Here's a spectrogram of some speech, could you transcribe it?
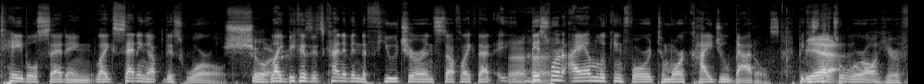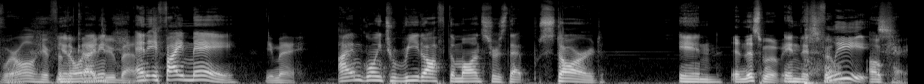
table setting, like setting up this world. Sure. Like because it's kind of in the future and stuff like that. This one, I am looking forward to more kaiju battles because that's what we're all here for. We're all here for you the know what I kaiju mean? battles. And if I may, You may. I'm going to read off the monsters that starred in In this movie. in this Please. film. Okay.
